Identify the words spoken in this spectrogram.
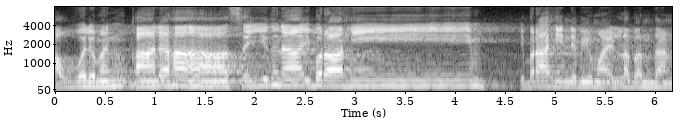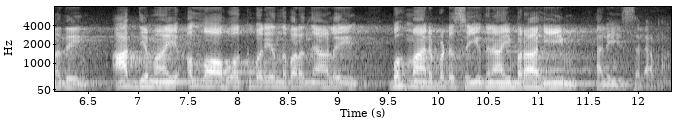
അവലുമൻ കാലഹ സയ്യിദുന ഇബ്രാഹീം. ഇബ്രാഹിം നബിയുമായുള്ള ബന്ധാണത്. ആദ്യമായി അള്ളാഹു അക്ബർ എന്ന് പറഞ്ഞ ആൾ ബഹുമാനപ്പെട്ട സയ്യിദുന ഇബ്രാഹിം അലൈഹിസ്സലാമാണ്.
